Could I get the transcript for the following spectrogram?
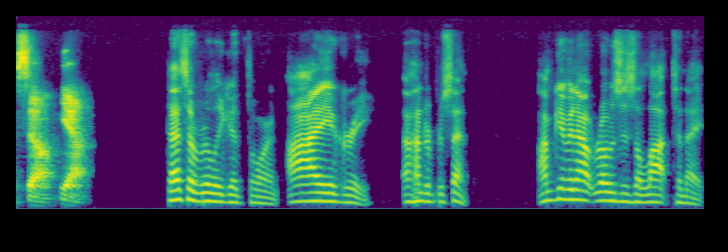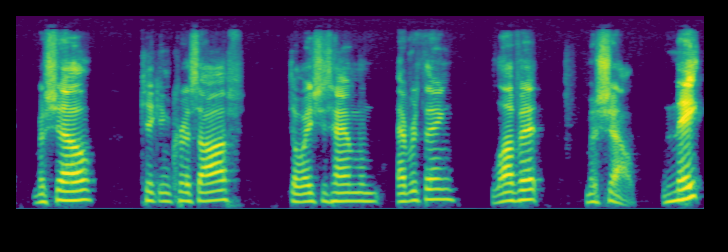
so yeah, That's a really good thorn. I agree. hundred percent. I'm giving out roses a lot tonight. Michelle kicking Chris off. The way she's handling everything. Love it. Michelle. Nayte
